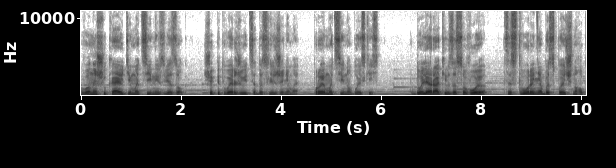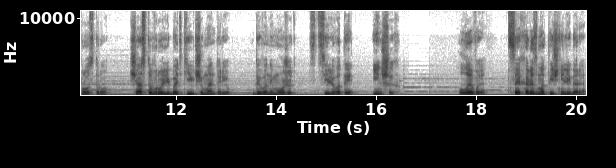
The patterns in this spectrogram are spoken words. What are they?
Вони шукають емоційний зв'язок, що підтверджується дослідженнями про емоційну близькість. Доля раків за совою це створення безпечного простору, часто в ролі батьків чи менторів, де вони можуть зцілювати інших. Леви це харизматичні лідери,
